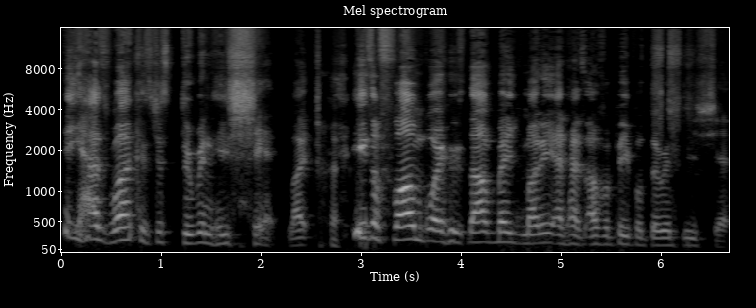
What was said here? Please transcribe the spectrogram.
he has workers just doing his shit. Like he's a farm boy who's now made money and has other people doing his shit.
